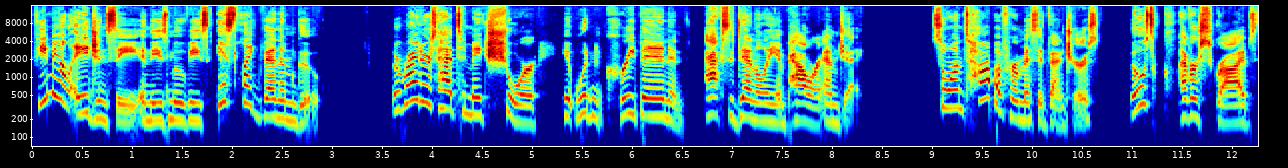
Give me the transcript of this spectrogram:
Female agency in these movies is like venom goo. The writers had to make sure it wouldn't creep in and accidentally empower MJ. So, on top of her misadventures, those clever scribes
